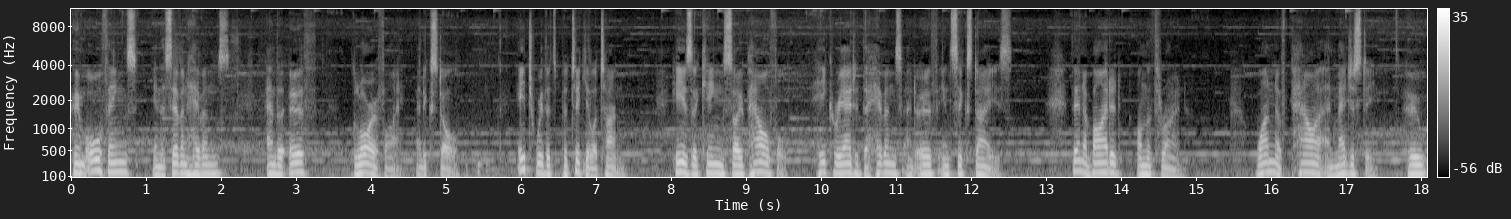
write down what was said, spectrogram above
whom all things in the seven heavens and the earth glorify and extol, each with its particular tongue. He is a king so powerful, he created the heavens and earth in six days, then abided on the throne, one of power and majesty, who,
